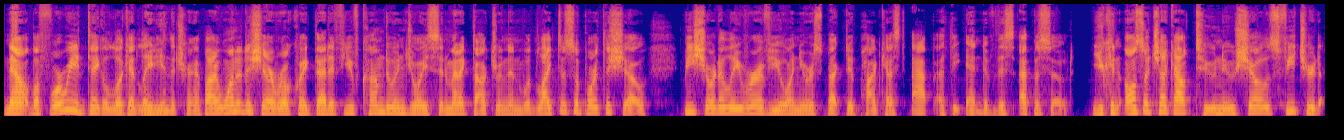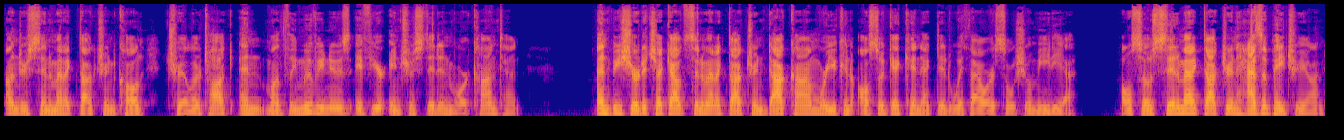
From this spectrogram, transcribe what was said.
Now, before we take a look at Lady and the Tramp, I wanted to share real quick that if you've come to enjoy Cinematic Doctrine and would like to support the show, be sure to leave a review on your respective podcast app at the end of this episode. You can also check out two new shows featured under Cinematic Doctrine called Trailer Talk and Monthly Movie News if you're interested in more content. And be sure to check out cinematicdoctrine.com where you can also get connected with our social media. Also, Cinematic Doctrine has a Patreon.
